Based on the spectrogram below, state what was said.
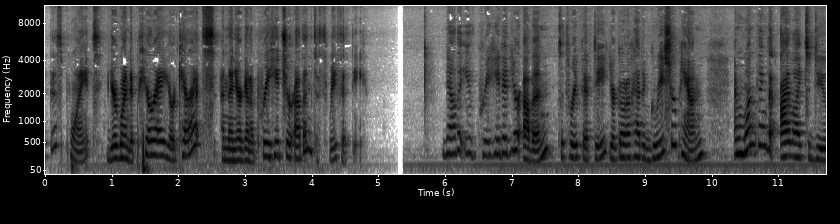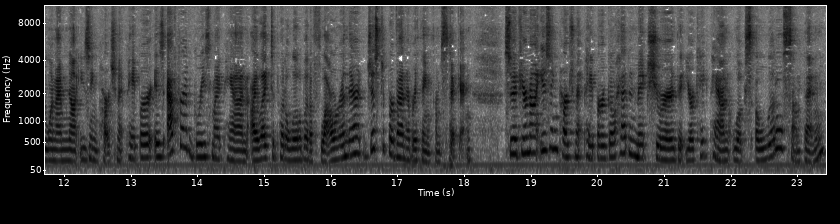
At this point, you're going to puree your carrots and then you're going to preheat your oven to 350. Now that you've preheated your oven to 350, you're going to go ahead and grease your pan. And one thing that I like to do when I'm not using parchment paper is after I've greased my pan, I like to put a little bit of flour in there just to prevent everything from sticking. So if you're not using parchment paper, go ahead and make sure that your cake pan looks a little something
